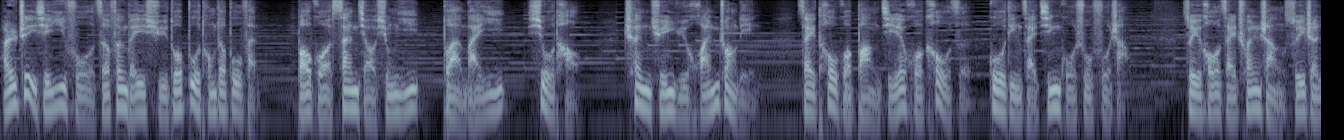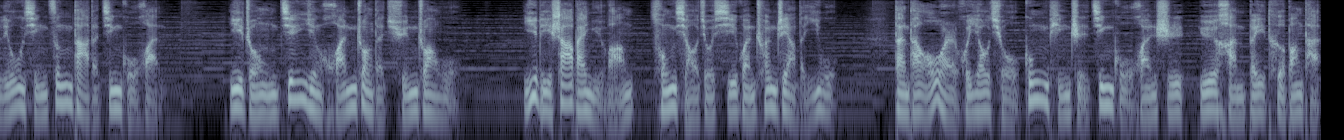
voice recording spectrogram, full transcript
而这些衣服则分为许多不同的部分，包括三角胸衣、短外衣、袖套、衬裙与环状领，再透过绑结或扣子固定在筋骨束缚上，最后再穿上随着流行增大的筋骨环，一种坚硬环状的裙状物。伊丽莎白女王从小就习惯穿这样的衣物。但她偶尔会要求宫廷制金骨环师约翰贝特帮她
